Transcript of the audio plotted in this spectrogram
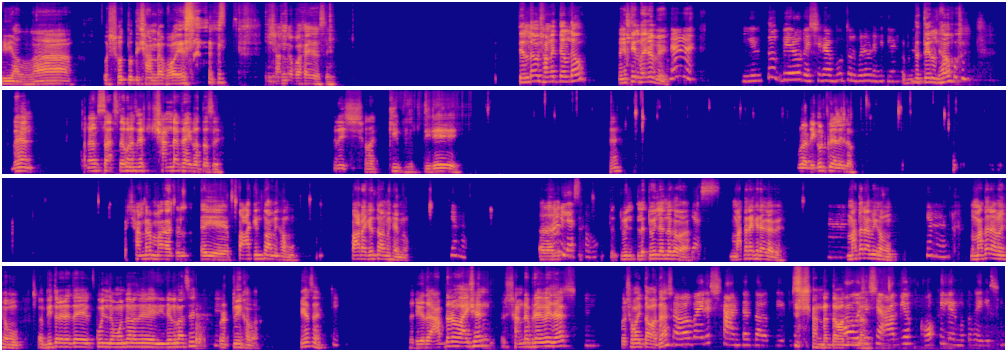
আল্লাহ। ও সত্যি ঠান্ডা ভয় আছে ঠান্ডা আছে। তেল দাও সামনে তেল দাও নাকি তেল না তেল তো বেরোবে সেটা বোতল বেরো রেখে দিয়ে তেল দাও। দেখেন স্বাস্থ্য মনে হচ্ছে ঠান্ডা ফ্রাই করতেছে। আরে কি বুদ্ধি রে। হ্যাঁ? পুরা রেকর্ড করে নিল। ঠান্ডার মা- এই পা কিন্তু আমি খামু। পাটা কিন্তু আমি খামু। খাব তুমি তুমি লেন্দ খাবা? মাথা রেখে রাখাবে মাথাটা আমি খামু। মাথাটা আমি খাব ওই ভিতরে যে কইল মঞ্জরা যে যেগুলো আছে ওটা তুই খাবা। ঠিক আছে? ঠিক। আছে আপনারাও আইসেন ঠান্ডা ফ্রাই হয়ে যাক। সবাই দাওয়াত হ্যাঁ? সবার বাইরে ঠান্ডার দাওয়াত দিয়ে ঠান্ডার দাওয়াত অবশেষে আমিও কপিলের মতো হয়ে গেছি।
